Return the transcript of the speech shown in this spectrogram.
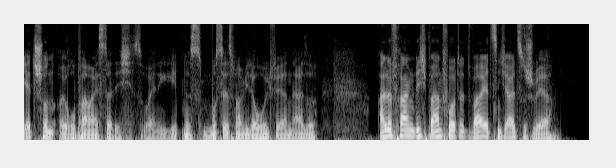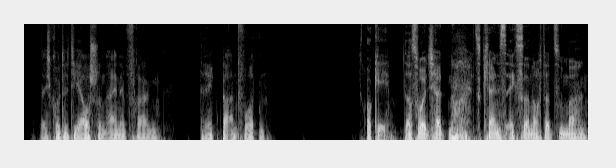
jetzt schon europameisterlich. So ein Ergebnis muss erstmal wiederholt werden. Also alle Fragen richtig beantwortet, war jetzt nicht allzu schwer. Vielleicht konntet ihr auch schon eine Frage direkt beantworten. Okay, das wollte ich halt noch als kleines Extra noch dazu machen.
